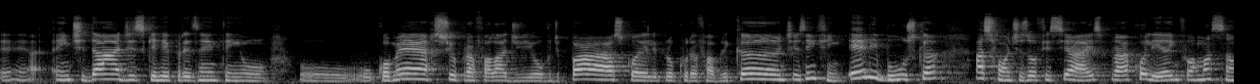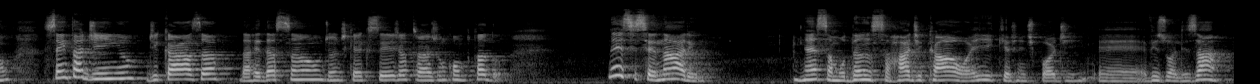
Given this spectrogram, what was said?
é, entidades que representem o, o, o comércio para falar de ovo de Páscoa, ele procura fabricantes, enfim, ele busca as fontes oficiais para acolher a informação sentadinho de casa, da redação, de onde quer que seja, atrás de um computador. Nesse cenário, nessa mudança radical aí que a gente pode é, visualizar,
